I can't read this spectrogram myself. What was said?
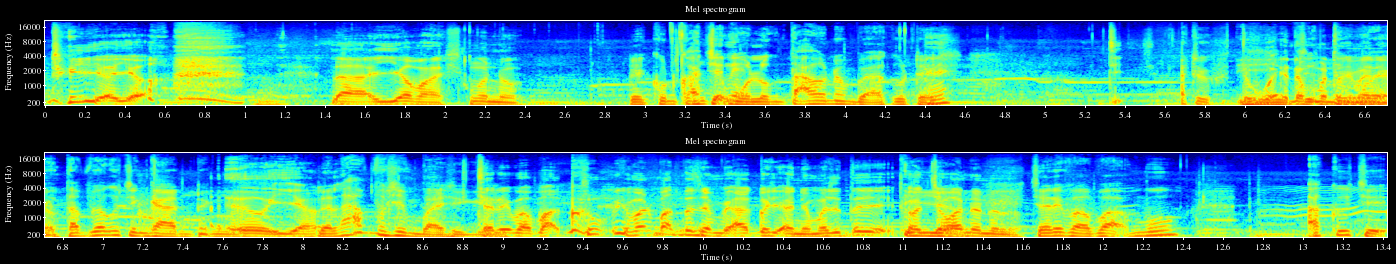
Iya yo. Lah iya Mas ngono. Kowe kun kancik Anjene. bolong tahun mbak aku deh. Aduh, tuwek tuwek. nemen. Tapi aku cing ganteng. Oh, iya. Lah apa sih mbak sih? Cari bapakku, Iman pantas sampai aku ya maksudnya Iya. ngono lho. Cari bapakmu, aku cek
